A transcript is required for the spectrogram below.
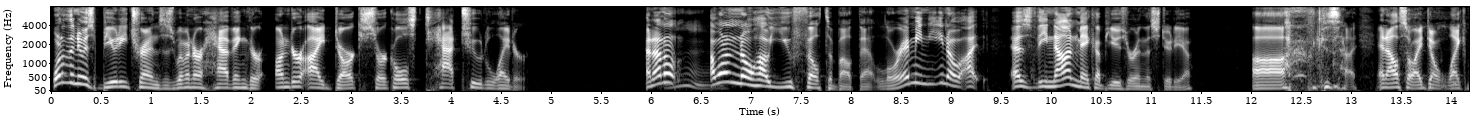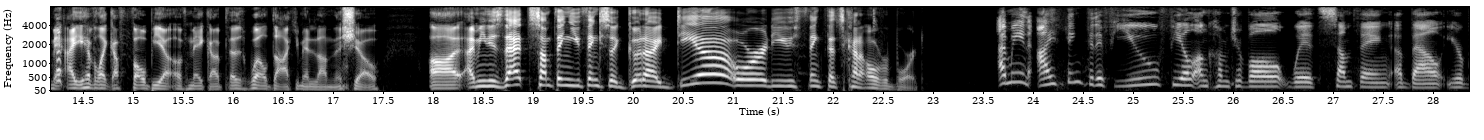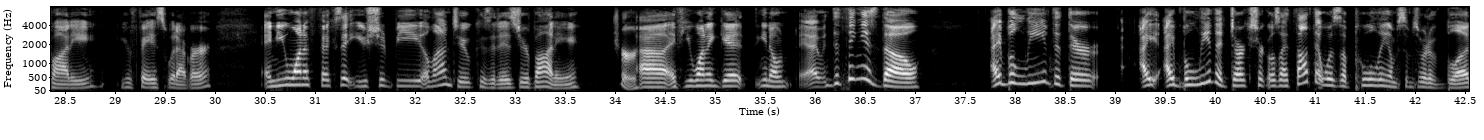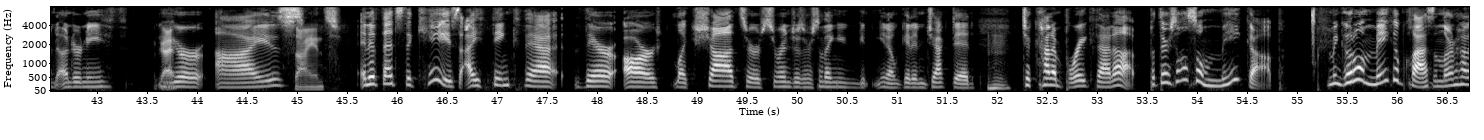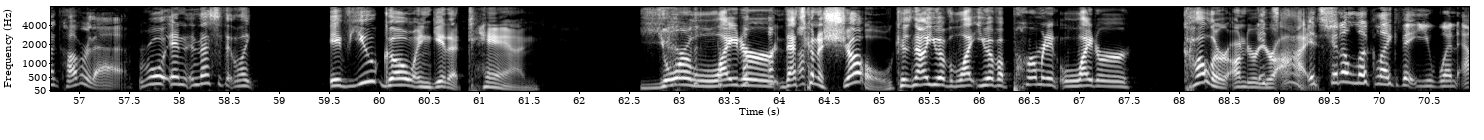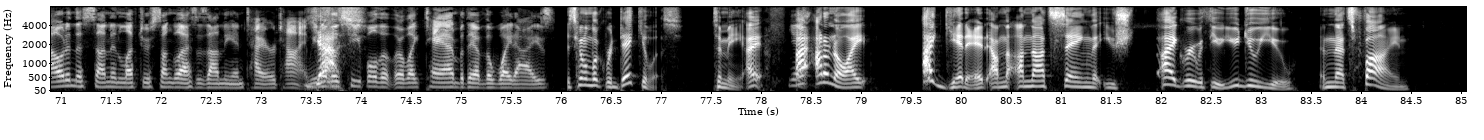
One of the newest beauty trends is women are having their under eye dark circles tattooed lighter. And I don't, I want to know how you felt about that, Lori. I mean, you know, I as the non makeup user in the studio, uh, because I, and also I don't like, ma- I have like a phobia of makeup that is well documented on this show. Uh, I mean, is that something you think is a good idea, or do you think that's kind of overboard? I mean, I think that if you feel uncomfortable with something about your body, your face, whatever, and you want to fix it, you should be allowed to because it is your body. Sure. Uh, if you want to get, you know, I mean, the thing is though, I believe that there, I, I believe that dark circles. I thought that was a pooling of some sort of blood underneath Okay. your eyes. Science. And if that's the case, I think that there are like shots or syringes or something you can get, you know get injected Mm-hmm. to kind of break that up. But there's also makeup. I mean, go to a makeup class and learn how to cover that. Well, and, and that's the thing. Like, if you go and get a tan, your lighter that's going to show because now you have light. You have a permanent lighter color under your eyes. It's gonna look like that you went out in the sun and left your sunglasses on the entire time. You know those people that they're like tan but they have the white eyes. it's going to look ridiculous to me. I, Yeah. I I don't know. I I get it. I'm not, I'm not saying that you. Sh- I agree with you. You do you, and that's fine.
